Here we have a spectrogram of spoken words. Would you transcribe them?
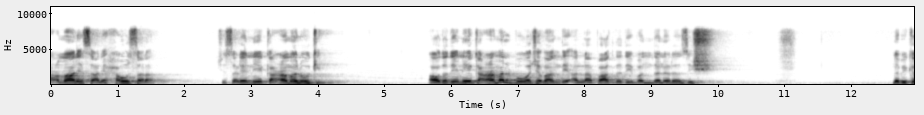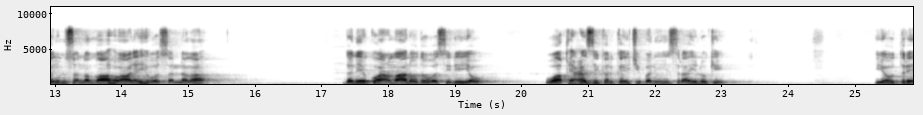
اعمال صالحو سره چې سړی نیک عمل وکړي او د دې نېک عمل په وجه باندې الله پاک د دې بنده نه راضي شي نبي کریم صلی الله علیه وسلم د نیکو اعمالو د وسیلې یو واقعه ذکر کوي چې بنی اسرائیلو کې یو درې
